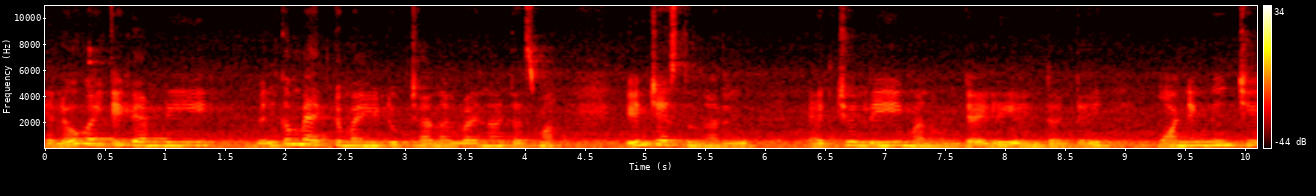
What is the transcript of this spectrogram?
Hello YT family welcome back to my YouTube channel Why Not Asma ఏం చేస్తున్నారు? యాక్చువల్లీ మనం డైలీ ఏంటంటే మార్నింగ్ నుంచి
